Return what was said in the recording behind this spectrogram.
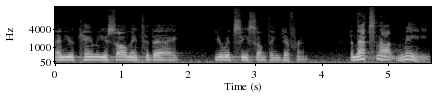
and you came and you saw me today, you would see something different. And that's not me,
